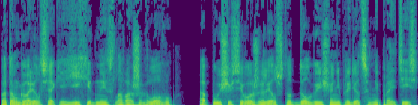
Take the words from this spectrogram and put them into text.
Потом говорил всякие ехидные слова Жеглову, а пуще всего жалел, что долго еще не придется мне пройтись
